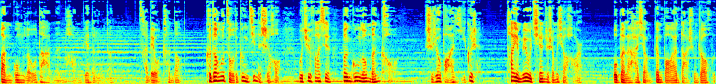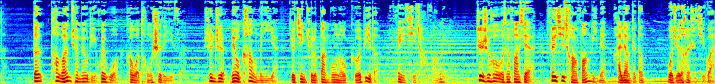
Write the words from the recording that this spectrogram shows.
办公楼大门旁边的路灯，才被我看到的。可当我走得更近的时候，我却发现办公楼门口。只有保安一个人，他也没有牵着什么小孩我本来还想跟保安打声招呼的，但他完全没有理会我和我同事的意思，甚至没有看我们一眼，就进去了办公楼隔壁的废弃厂房里。这时候我才发现，废弃厂房里面还亮着灯，我觉得很是奇怪，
